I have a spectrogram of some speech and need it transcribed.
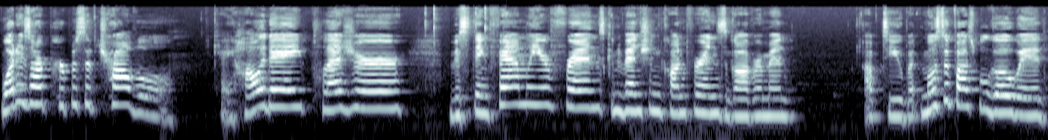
What is our purpose of travel? Okay, holiday, pleasure, visiting family or friends, convention, conference, government, up to you. But most of us will go with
